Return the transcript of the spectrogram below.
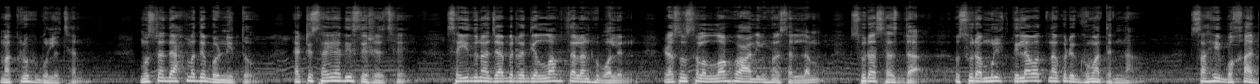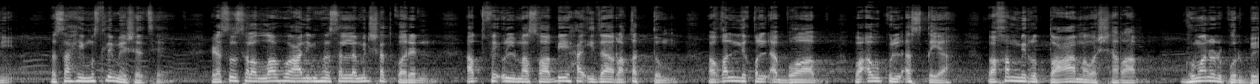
মাকরুহ বলেছেন। মুসনাদে আহমদে বর্ণিত একটি সাহিহাদিস এসেছে। সঈদুনা জাবের রাজি আল্লাহ তাল্লাহু বলেন, রাসুল সাল্লাহ আলী সাল্লাম সুরা সাজদা ও সুরা মুল্ক তিলাওয়াত না করে ঘুমাতেন না। সাহি বখারি ও সাহি মুসলিম এসেছে। রাসুল সাল্লাহ আলী সাল্লাম ইরশাদ করেন আতফে উল মাসাবিহা ইদা রাকাত্তুম অগল্লিকুল আবওয়াব, ওয়া আউকুল আসকিয়া ওয়াখাম্মিরুত তাআম ওয়া শারাব। ঘুমানোর পূর্বে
